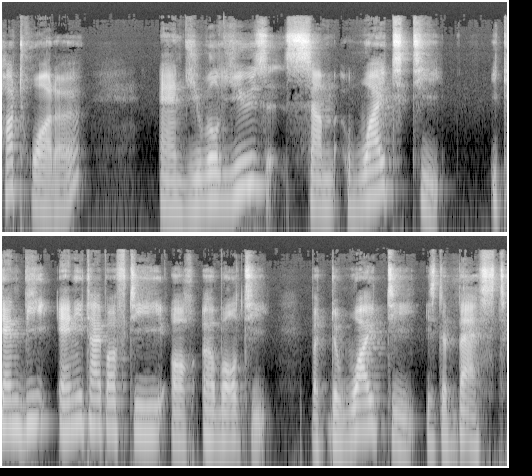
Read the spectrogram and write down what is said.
hot water and you will use some white tea. It can be any type of tea or herbal tea, but the white tea is the best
